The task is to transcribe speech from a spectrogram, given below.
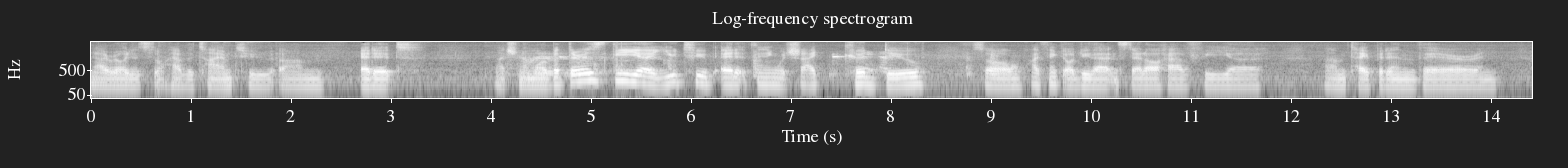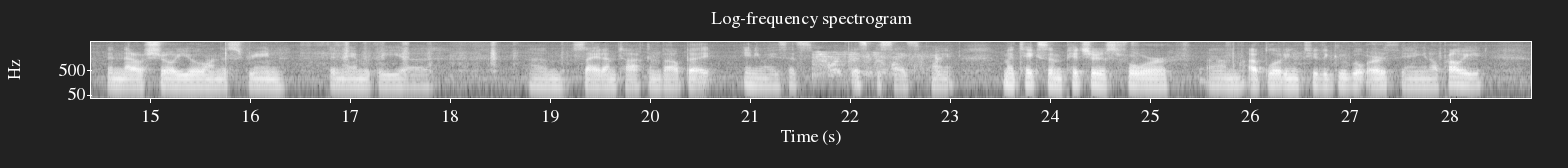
know, I really just don't have the time to um, edit much no more. But there is the uh, YouTube edit thing, which I could do. So I think I'll do that instead. I'll have the uh, um, type it in there, and then that'll show you on the screen the name of the uh, um, site I'm talking about. But anyways, that's that's besides the point. I'm gonna take some pictures for um, uploading to the Google Earth thing, and I'll probably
